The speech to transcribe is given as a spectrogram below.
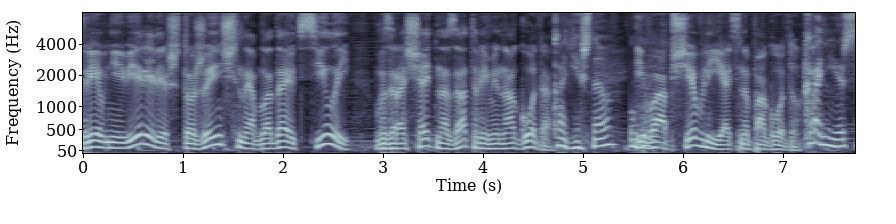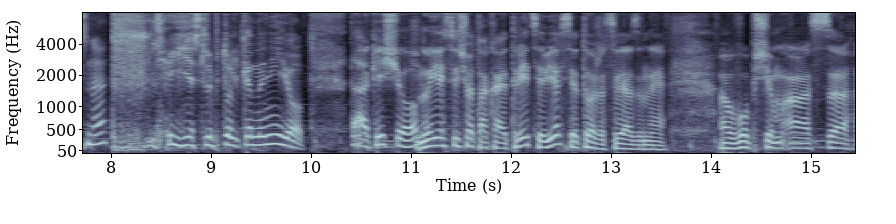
Древние верили, что женщины обладают силой возвращать назад времена года Конечно. и вообще влиять на погоду. Конечно. Если б только на нее. Так, еще. Но есть еще такая третья версия, тоже связанная, в общем, э, с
